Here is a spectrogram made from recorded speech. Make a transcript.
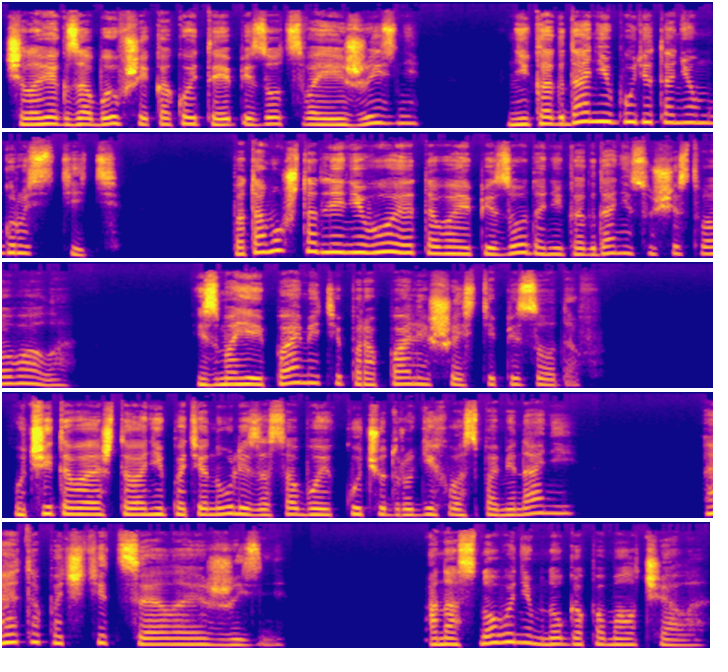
Человек, забывший какой-то эпизод своей жизни, никогда не будет о нем грустить потому что для него этого эпизода никогда не существовало. Из моей памяти пропали шесть эпизодов. Учитывая, что они потянули за собой кучу других воспоминаний, это почти целая жизнь. Она снова немного помолчала.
